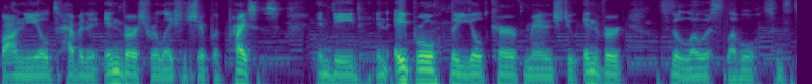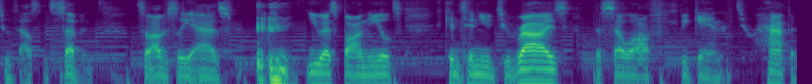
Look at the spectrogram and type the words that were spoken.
Bond yields have an inverse relationship with prices. Indeed, in April, the yield curve managed to invert to the lowest level since 2007. So, obviously, as US bond yields continued to rise, the sell off began to happen.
